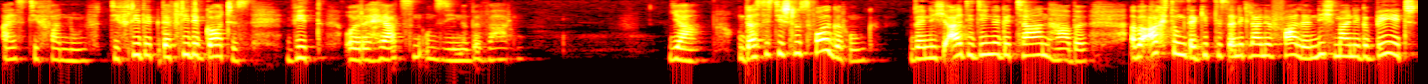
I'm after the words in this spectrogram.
als die Vernunft. Die Friede, der Friede Gottes wird eure Herzen und Sinne bewahren. Ja, und das ist die Schlussfolgerung wenn ich all die Dinge getan habe. Aber Achtung, da gibt es eine kleine Falle. Nicht meine Gebet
